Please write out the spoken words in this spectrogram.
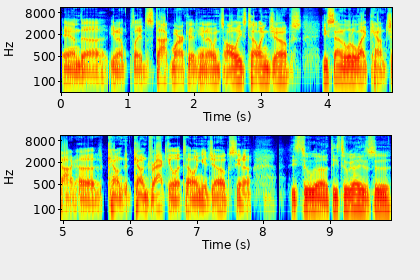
and uh, you know, played the stock market. You know, and he's always telling jokes. He sounded a little like Count jo- uh, Count Count Dracula telling you jokes. You know, these two uh, these two guys uh,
